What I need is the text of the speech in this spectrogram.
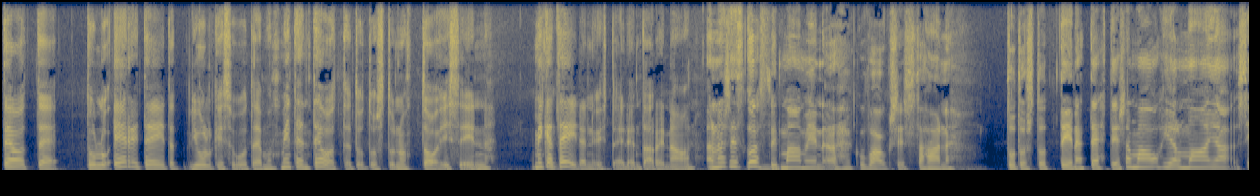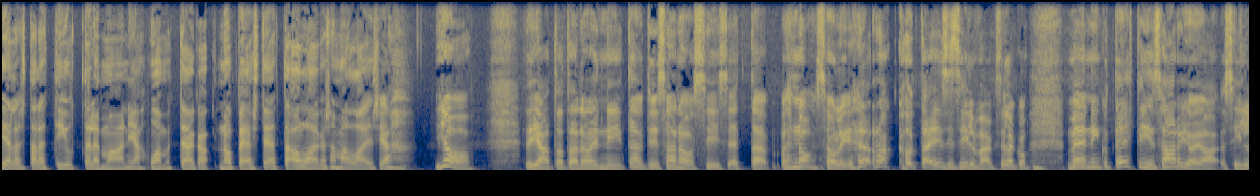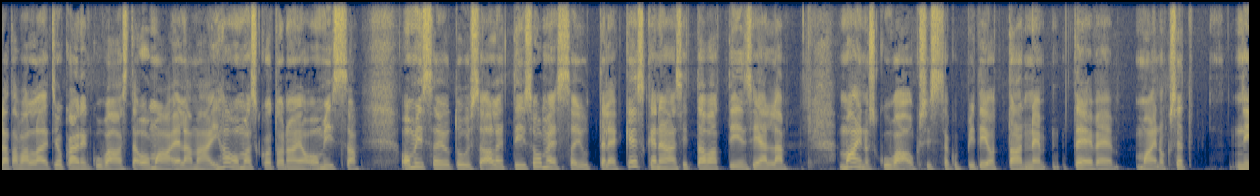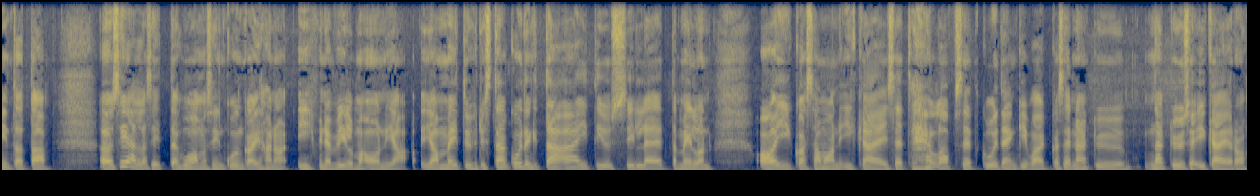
te olette tullut eri teitä julkisuuteen, mutta miten te olette tutustunut toisiin? Mikä teidän yhteinen tarina on? No siis Gossip Maamin äh, kuvauksissahan tutustuttiin, että tehtiin samaa ohjelmaa ja siellä sitä alettiin juttelemaan ja huomattiin aika nopeasti, että ollaan aika samanlaisia. Joo, ja tota noin, niin täytyy sanoa siis, että no se oli rakkautta ensisilmäyksellä, kun me niin kuin tehtiin sarjoja sillä tavalla, että jokainen kuvaa sitä omaa elämää ihan omassa kotona ja omissa, omissa jutuissa. Alettiin somessa juttele keskenään, sitten tavattiin siellä mainoskuvauksissa, kun piti ottaa ne TV-mainokset niin tota, siellä sitten huomasin, kuinka ihana ihminen Vilma on. Ja, ja meitä yhdistää kuitenkin tämä äitiys sille, että meillä on aika samanikäiset lapset kuitenkin, vaikka se näkyy, näkyy se ikäero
